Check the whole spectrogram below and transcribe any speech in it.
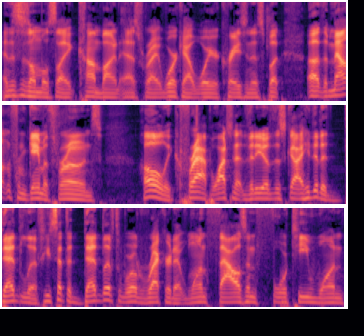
and this is almost like combine esque, right? Workout warrior craziness. But uh, the mountain from Game of Thrones, Holy crap! Watching that video of this guy, he did a deadlift. He set the deadlift world record at 1,041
